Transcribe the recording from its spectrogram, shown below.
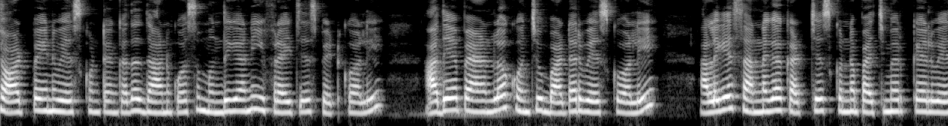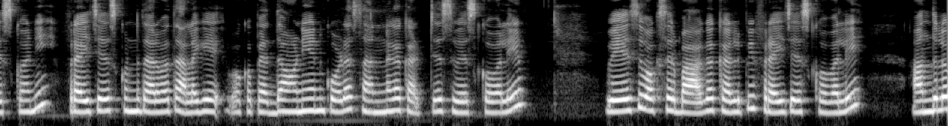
చాట్ పైన వేసుకుంటాం కదా దానికోసం ముందుగానే ఈ ఫ్రై చేసి పెట్టుకోవాలి. అదే ప్యాన్లో కొంచెం బటర్ వేసుకోవాలి. అలాగే సన్నగా కట్ చేసుకున్న పచ్చిమిరపకాయలు వేసుకొని ఫ్రై చేసుకున్న తర్వాత అలాగే ఒక పెద్ద ఆనియన్ కూడా సన్నగా కట్ చేసి వేసుకోవాలి. వేసి ఒకసారి బాగా కలిపి ఫ్రై చేసుకోవాలి. అందులో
